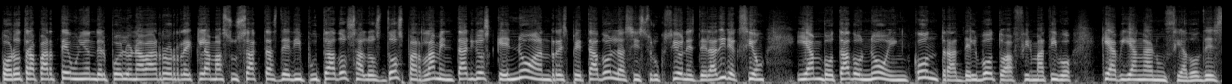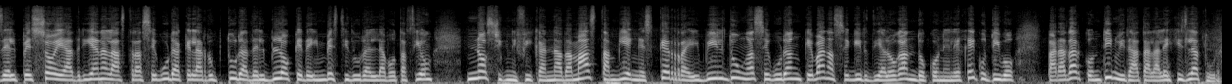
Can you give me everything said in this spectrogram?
Por otra parte, Unión del Pueblo Navarro reclama sus actas de diputados a los dos parlamentarios que no han respetado las instrucciones de la dirección y han votado no en contra del voto afirmativo que habían anunciado. Desde el PSOE, Adriana Lastra asegura que la ruptura del bloque de investidura en la votación no significa nada más. También Esquerra y Bildung aseguran que van a seguir dialogando con el Ejecutivo para dar continuidad a la legislatura.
